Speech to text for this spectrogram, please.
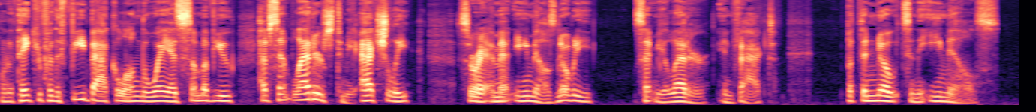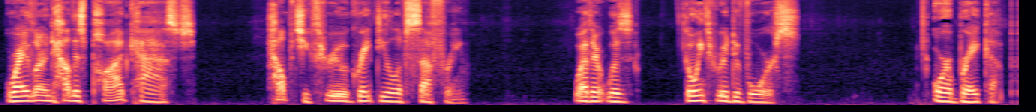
I want to thank you for the feedback along the way, as some of you have sent letters to me. Actually, sorry, I meant emails. Nobody sent me a letter, in fact, but the notes and the emails where I learned how this podcast helped you through a great deal of suffering, whether it was going through a divorce or a breakup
